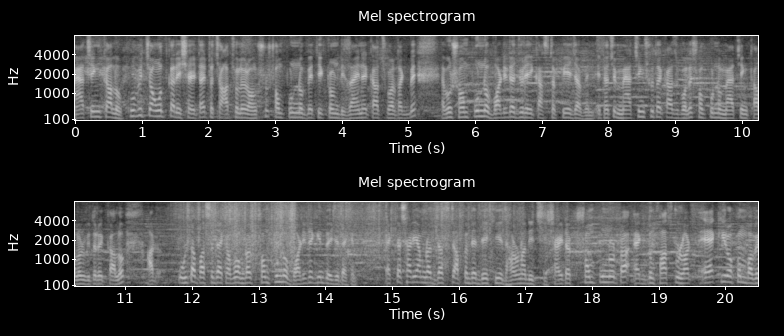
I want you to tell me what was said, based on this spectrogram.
ম্যাচিং কালো, খুবই চমৎকার এই শাড়িটা, এটা হচ্ছে আঁচলের অংশ, সম্পূর্ণ ব্যতিক্রম ডিজাইনের কাজ করা থাকবে এবং সম্পূর্ণ বডিটা জুড়ে এই কাজটা পেয়ে যাবেন। এটা হচ্ছে ম্যাচিং সুতা কাজ বলে, সম্পূর্ণ ম্যাচিং কালোর ভিতরে কালো। আর উল্টা পাশে দেখাবো আমরা সম্পূর্ণ বডিটা কিন্তু এই যে দেখেন, একটা শাড়ি আমরা জাস্ট আপনাদের দেখিয়ে ধারণা দিচ্ছি, শাড়িটা সম্পূর্ণটা একদম ফার্স্ট টু লাট একই রকমভাবে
